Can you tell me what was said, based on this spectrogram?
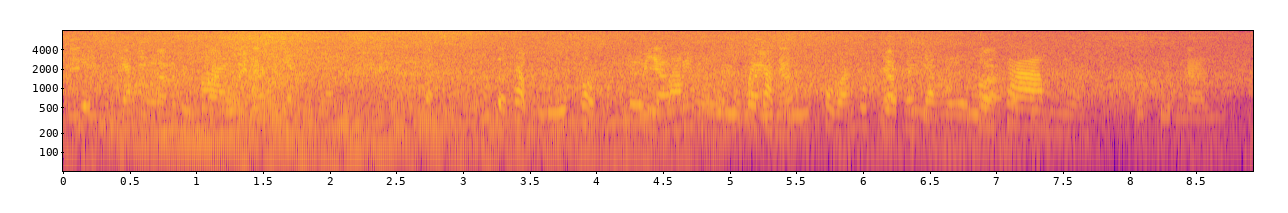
เดเขียนนิมอีกมีอย่างยีนหนึ่อะไรงคุณคือมาไม่ด้วยนะเขียนอีกอย่างหนึ่งทำรู้เขาเพิ่งเลยบ้างเลยไปทำรู้เขาวันทุกเดือนมันจะเร็วค่อนข้ามเนี่ยก็เปิดนานมัน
